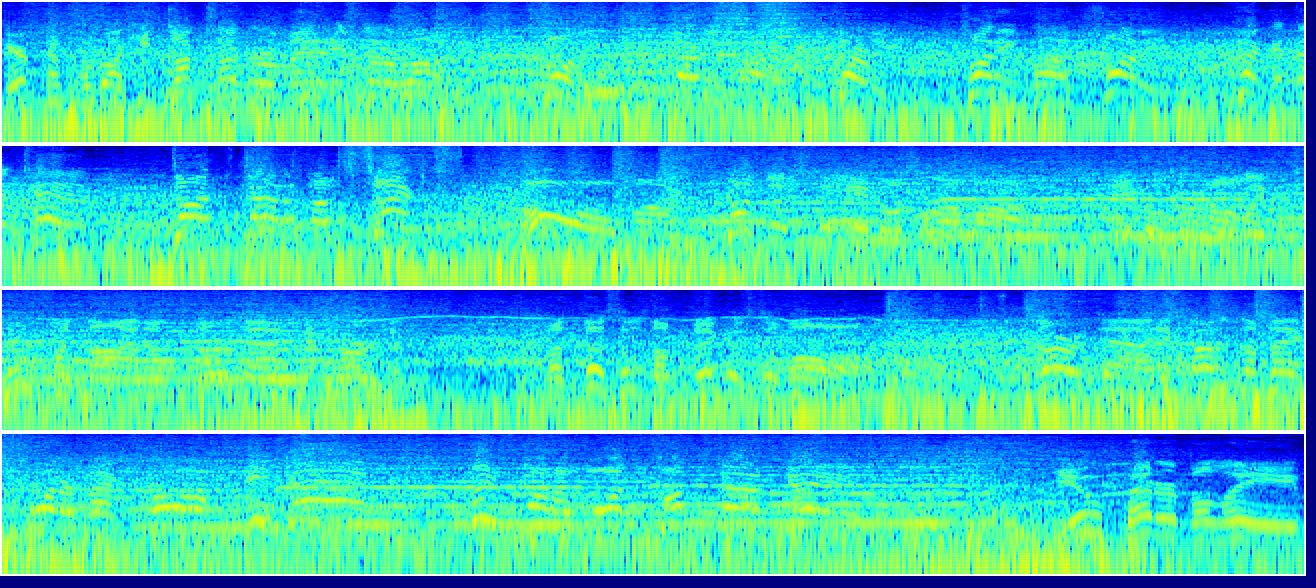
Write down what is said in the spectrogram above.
Here comes the rush. He ducks under a man and he's going to run. 40, 35, 30, 25, 20. Vick at the 10. Dodge down at the 6. Oh my goodness, the Eagles are alive. Eagles are only 2 for 9 on third down conversion. But this is the biggest of all. Third down. It goes to Vick. Quarterback draw. He's in. We've got a one touchdown game. You better believe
